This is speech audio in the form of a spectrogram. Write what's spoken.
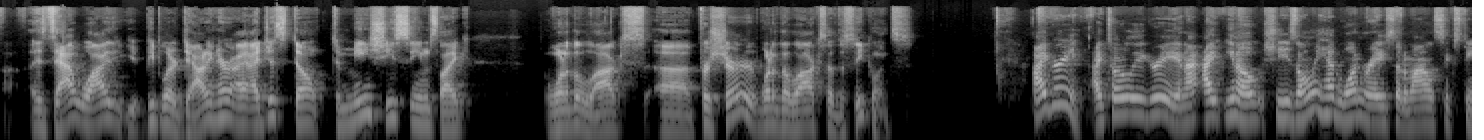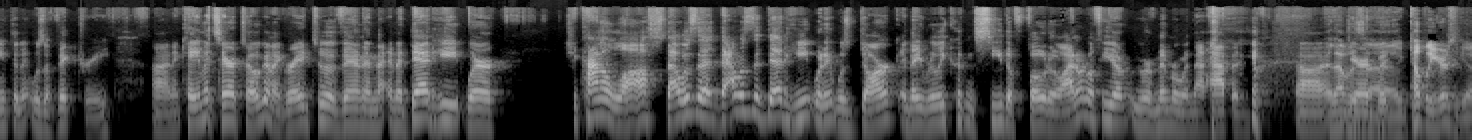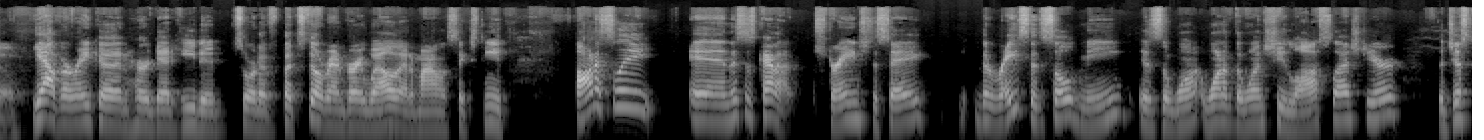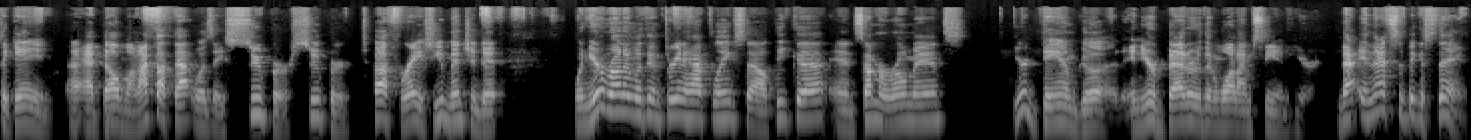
Uh, is that why people are doubting her? I, I, just don't. To me, she seems like one of the locks, uh, for sure, one of the locks of the sequence. I agree. I totally agree. And I, I, you know, she's only had one race at a mile and 16th, and it was a victory. Uh, and it came at Saratoga in a grade two event in, in a dead heat where she kind of lost. That was the that was the dead heat when it was dark and they really couldn't see the photo. I don't know if you ever remember when that happened. Uh, that was Jared, uh, a couple years ago. Yeah, Wawrinka and her dead heated sort of, but still ran very well at a mile and sixteenth. Honestly, and this is kind of strange to say, the race that sold me is the one one of the ones she lost last year. The just a game uh, at Belmont. I thought that was a super super tough race. You mentioned it when you're running within three and a half links to Althiqa and Summer Romance, you're damn good and you're better than what I'm seeing here. That and that's the biggest thing.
